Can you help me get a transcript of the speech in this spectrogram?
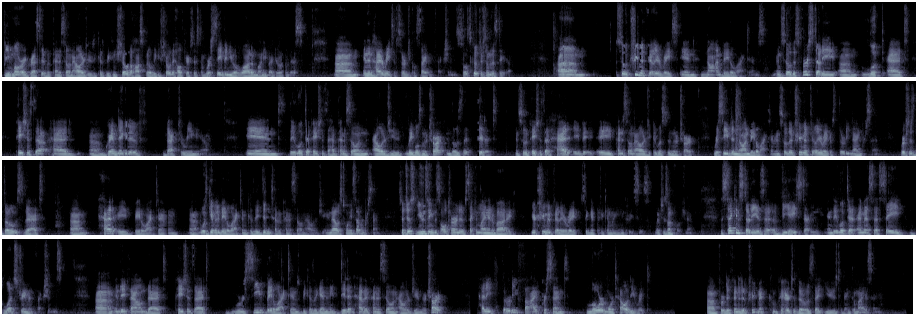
be more aggressive with penicillin allergies because we can show the hospital, we can show the healthcare system, we're saving you a lot of money by doing this. Um, and then higher rates of surgical site infections. So let's go through some of this data. Um, so treatment failure rates in non-beta lactams. And so this first study um, looked at patients that had um, gram-negative bacteremia. And they looked at patients that had penicillin allergy labels in their chart and those that didn't. And so the patients that had a, a penicillin allergy listed in their chart received a non-beta lactam. And so their treatment failure rate was 39% versus those that um, had a beta lactam, uh, was given a beta lactam because they didn't have a penicillin allergy, and that was 27%. So just using this alternative second line antibiotic, your treatment failure rate significantly increases, which is unfortunate. The second study is a, a VA study, and they looked at MSSA bloodstream infections. Um, and they found that patients that received beta lactams, because again, they didn't have a penicillin allergy in their chart, had a 35% lower mortality rate um, for definitive treatment compared to those that used vancomycin.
